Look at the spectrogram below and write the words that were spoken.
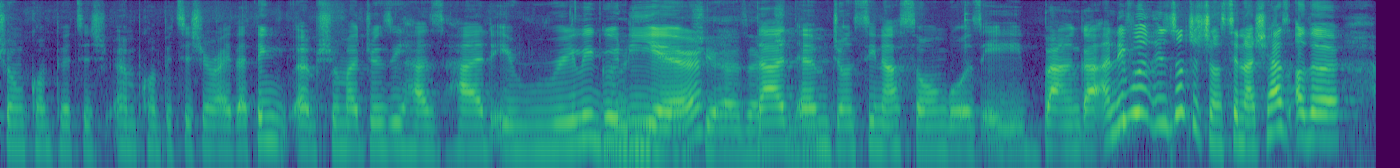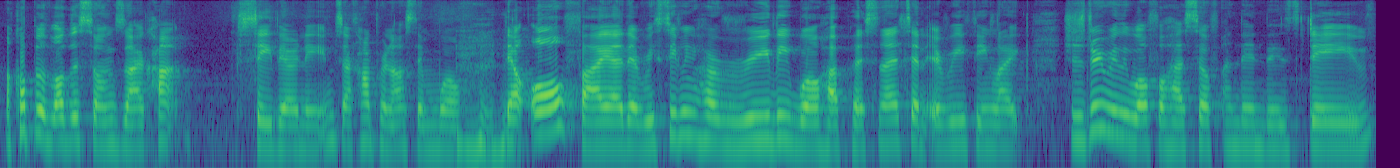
strong competition. Um, competition, right? I think um, Sho Madjozi has had a really good, good year. year. that um, John Cena song was a banger, and even it's not just John Cena. She has other a couple of other songs that I can't say their names. I can't pronounce them well. They're all fire. They're receiving her really well, her personality and everything. Like, she's doing really well for herself. And then there's Dave.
